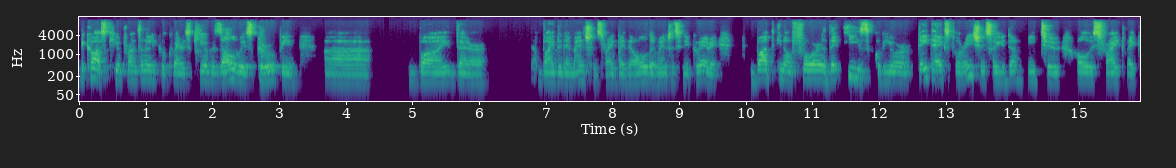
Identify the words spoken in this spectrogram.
because cube runs analytical queries, cube is always grouping uh, by their by the dimensions, right? By the all dimensions in your query. But you know, for the ease of your data exploration, so you don't need to always write like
